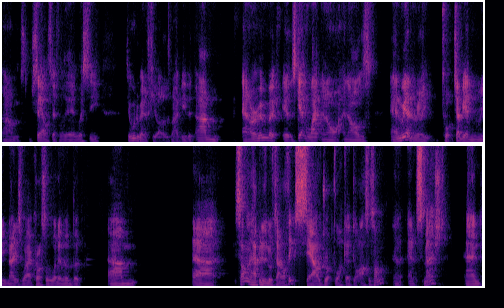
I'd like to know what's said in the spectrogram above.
Um, Sal's definitely there. Westy. There would have been a few others maybe, but um, and I remember it was getting late, and I and I was, and we hadn't really talked. Chappie hadn't really made his way across or whatever, but um, uh, something happened in the middle of the table. I think Sal dropped like a glass or something, and it, and it smashed, and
